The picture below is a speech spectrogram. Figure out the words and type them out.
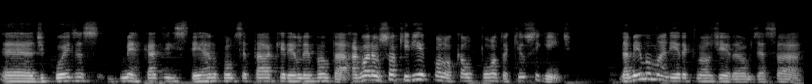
uh, de coisas do mercado externo, como você está querendo levantar. Agora, eu só queria colocar um ponto aqui, o seguinte. Da mesma maneira que nós geramos essa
